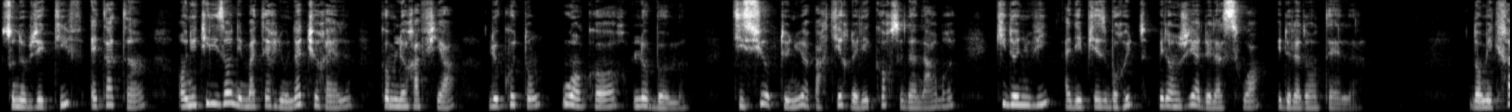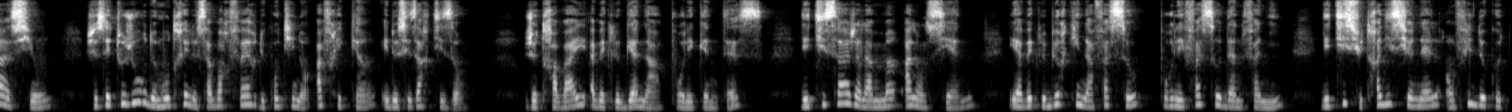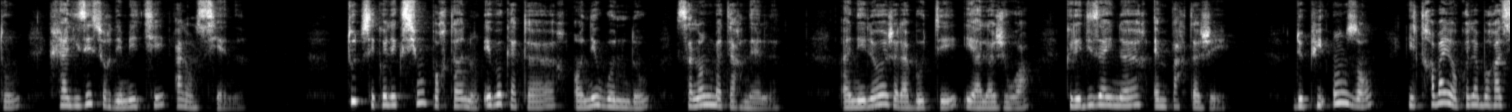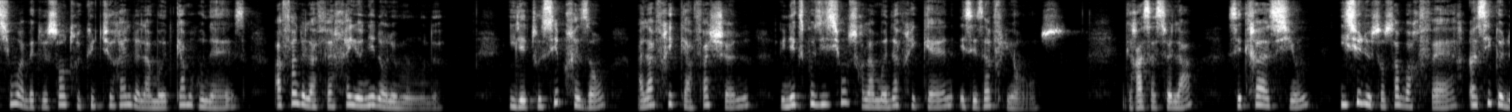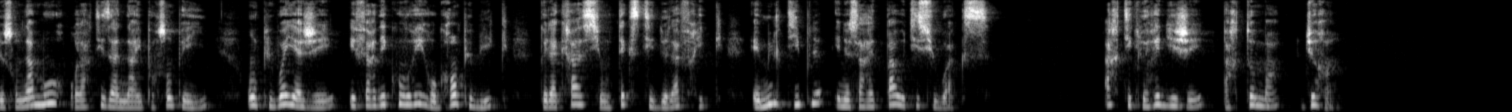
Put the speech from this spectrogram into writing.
Son objectif est atteint en utilisant des matériaux naturels comme le raffia, le coton ou encore l'obum, tissu obtenu à partir de l'écorce d'un arbre qui donne vie à des pièces brutes mélangées à de la soie et de la dentelle. Dans mes créations, j'essaie toujours de montrer le savoir-faire du continent africain et de ses artisans. Je travaille avec le Ghana pour les kentes, des tissages à la main à l'ancienne, et avec le Burkina Faso pour les Faso d'Anfani, des tissus traditionnels en fil de coton réalisés sur des métiers à l'ancienne. Toutes ces collections portent un nom évocateur en Ewondo, sa langue maternelle, un éloge à la beauté et à la joie que les designers aiment partager. Depuis onze ans, il travaille en collaboration avec le Centre culturel de la mode camerounaise afin de la faire rayonner dans le monde. Il est aussi présent à l'Africa Fashion, une exposition sur la mode africaine et ses influences. Grâce à cela, ses créations, issues de son savoir-faire ainsi que de son amour pour l'artisanat et pour son pays, ont pu voyager et faire découvrir au grand public que la création textile de l'Afrique est multiple et ne s'arrête pas au tissu wax. Article rédigé par Thomas Durin.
